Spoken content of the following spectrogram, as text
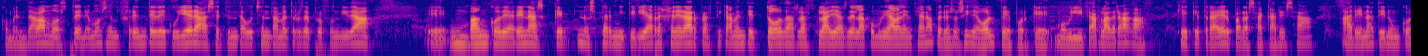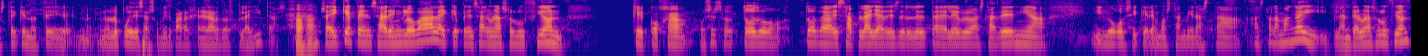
comentábamos, tenemos enfrente de Cullera a 70 o 80 metros de profundidad eh, un banco de arenas que nos permitiría regenerar prácticamente todas las playas de la comunidad valenciana, pero eso sí de golpe, porque movilizar la draga que hay que traer para sacar esa arena tiene un coste que no, te, no, lo puedes asumir para regenerar dos playitas. O sea, hay que pensar en global, hay que pensar en una solución que coja, pues eso, todo, toda esa playa desde el delta del Ebro hasta Denia y luego si queremos también hasta, hasta la manga y plantear una solución,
